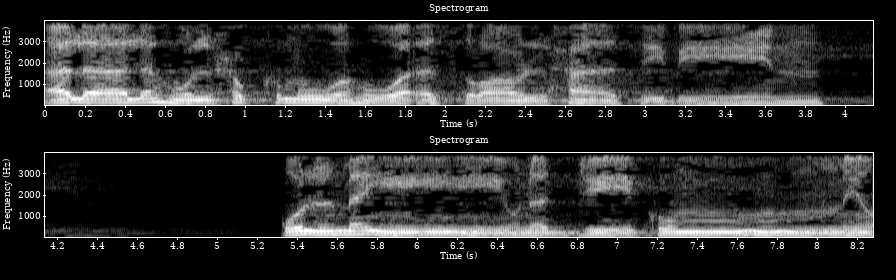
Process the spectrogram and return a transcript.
ألا له الحكم وهو أسرع الحاسبين. قل من ينجيكم من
